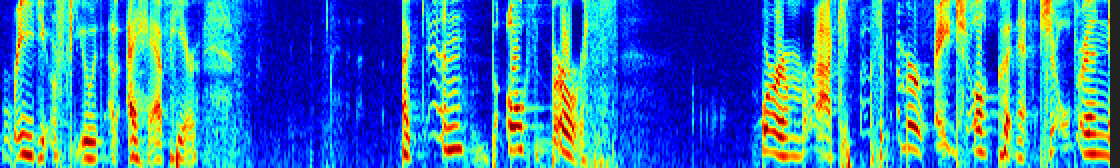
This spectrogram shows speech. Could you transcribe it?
read you a few that I have here. Again, both births were miraculous. Remember, Rachel couldn't have children,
